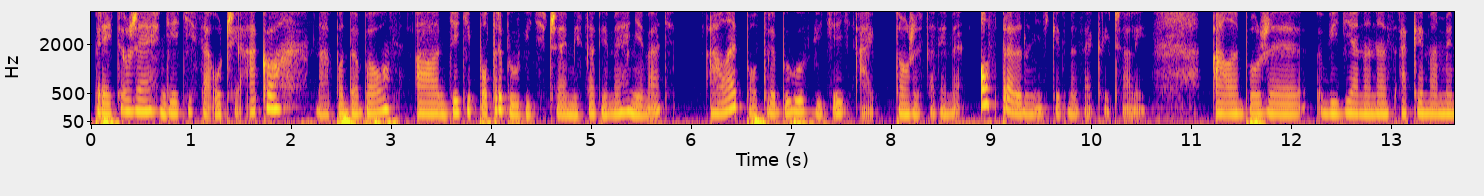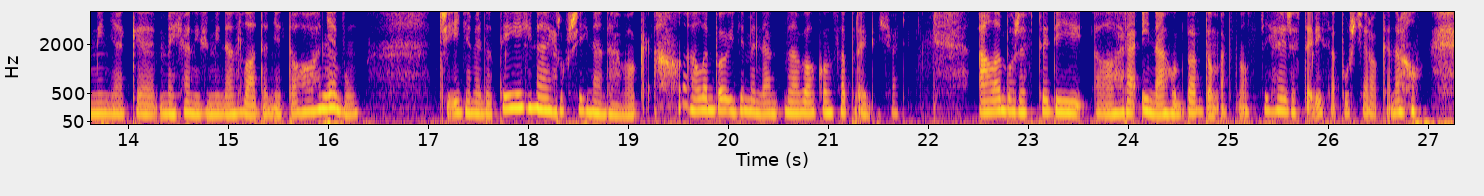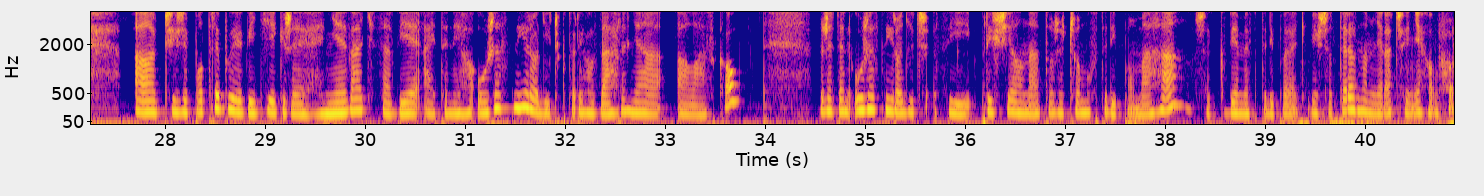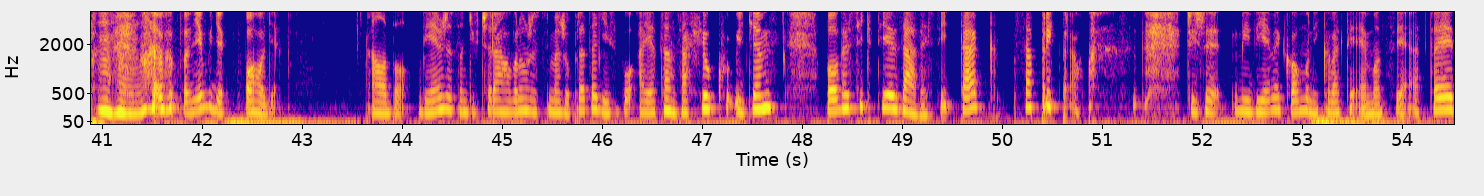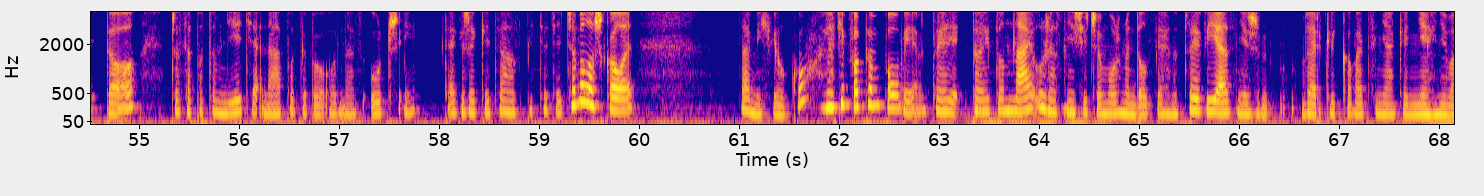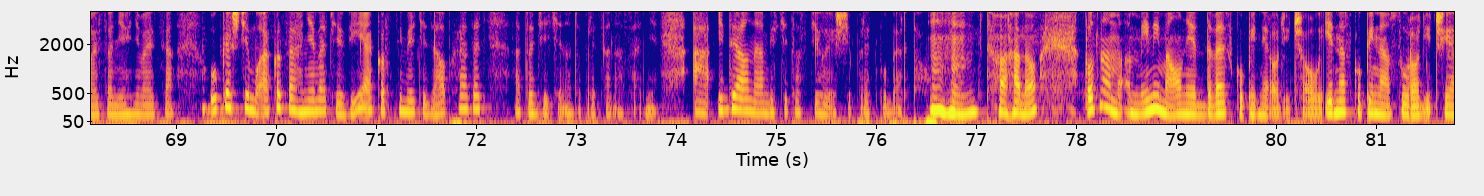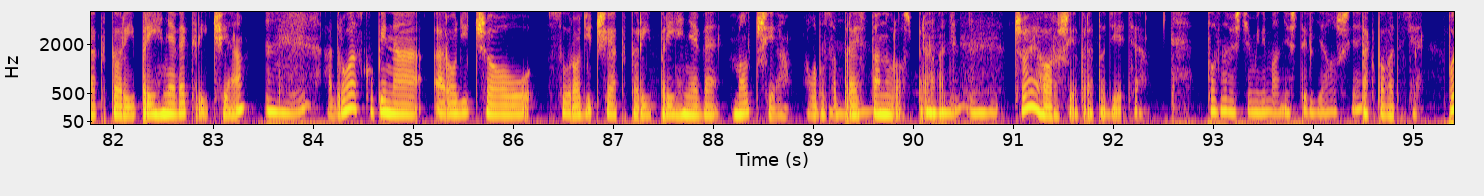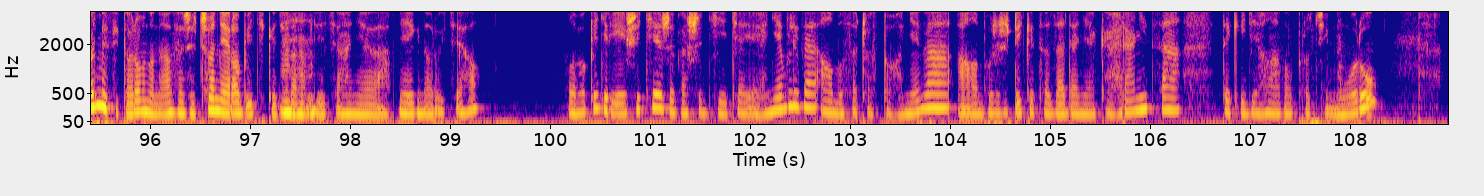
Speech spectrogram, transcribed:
Pretože deti sa učia ako? Nápodobou. A deti potrebujú vidieť, že my sa vieme hnevať, ale potrebujú vidieť aj to, že sa vieme ospravedlniť, keď sme zakričali. Alebo že vidia na nás, aké máme my nejaké mechanizmy na zvládanie toho hnevu. Či ideme do tých najhrubších nadávok, alebo ideme na, na balkón sa predýchať alebo že vtedy uh, hrá iná hudba v domácnosti, hej, že vtedy sa púšťa rock and roll. Čiže potrebuje vidieť, že hnevať sa vie aj ten jeho úžasný rodič, ktorý ho zahrňa uh, láskou, že ten úžasný rodič si prišiel na to, že čo mu vtedy pomáha, však vieme vtedy povedať, vieš čo, teraz na mňa radšej nehovor, mm-hmm. lebo to nebude v pohode. Alebo viem, že som ti včera hovoril, že si máš upratať izbu a ja tam za chvíľku idem povesiť tie závesy, tak sa priprav. Čiže my vieme komunikovať tie emócie a to je to, čo sa potom dieťa nápotrebou od nás učí. Takže keď sa ho spýtate, čo bolo v škole, daj mi chvíľku, ja ti potom poviem. To je, to je to najúžasnejšie, čo môžeme dosiahnuť. To je viac, než verklikovať si nejaké nehnevaj sa, nehnevaj sa. Ukážte mu, ako sa hnevate vy, ako s tým viete zaobchádzať a to dieťa na to predsa nasadne. A ideálne, aby ste to stihli ešte pred pubertou. Mm-hmm, to áno. Poznám minimálne dve skupiny rodičov. Jedna skupina sú rodičia, ktorí pri hneve kričia mm-hmm. a druhá skupina rodičov sú rodičia, ktorí pri hneve mlčia alebo sa mm-hmm. prestanú rozprávať. Mm-hmm. Čo je horšie pre to dieťa? Poznám ešte minimálne 4 ďalšie. Tak povedzte. Poďme si to rovno nazvať, že čo nerobiť, keď mm-hmm. sa vám mhm. dieťa hnevá. Neignorujte ho. Lebo keď riešite, že vaše dieťa je hnevlivé, alebo sa často hnevá, alebo že vždy, keď sa zadá nejaká hranica, tak ide hlavou proti múru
